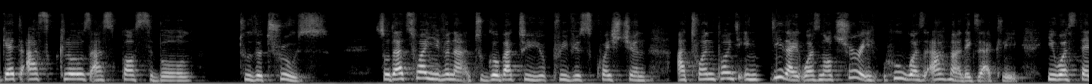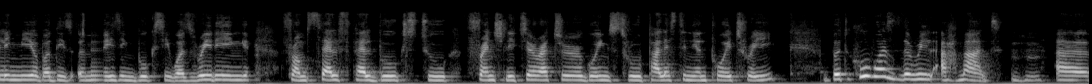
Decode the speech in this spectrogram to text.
get as close as possible to the truth so that's why even uh, to go back to your previous question, at one point, indeed, I was not sure if, who was Ahmad exactly. He was telling me about these amazing books he was reading from self-help books to French literature, going through Palestinian poetry. But who was the real Ahmad? Mm-hmm. Uh,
